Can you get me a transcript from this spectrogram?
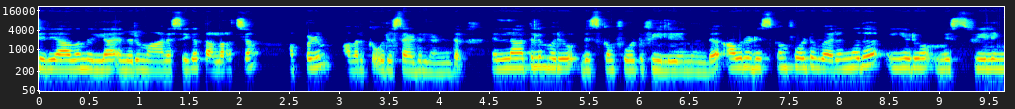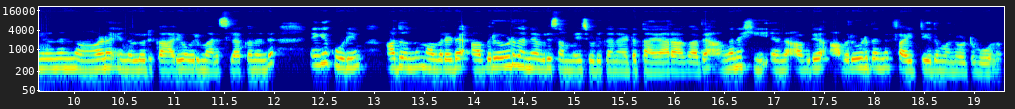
ശരിയാകുന്നില്ല എന്നൊരു മാനസിക തളർച്ച അപ്പോഴും അവർക്ക് ഒരു സൈഡിലുണ്ട്. എല്ലാത്തിലും ഒരു ഡിസ്കംഫോർട്ട് ഫീൽ ചെയ്യുന്നുണ്ട്. ആ ഒരു ഡിസ്കംഫോർട്ട് വരുന്നത് ഈ ഒരു മിസ് ഫീലിംഗിൽ നിന്നാണ് എന്നുള്ള ഒരു കാര്യം അവർ മനസ്സിലാക്കുന്നുണ്ട്. എങ്കിൽ കൂടിയും അതൊന്നും അവരുടെ അവരോട് തന്നെ അവർ സമ്മതിച്ചു കൊടുക്കാനായിട്ട് തയ്യാറാകാതെ അങ്ങനെ ഹീ അവർ അവരോട് തന്നെ ഫൈറ്റ് ചെയ്ത് മുന്നോട്ട് പോകുന്നു.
